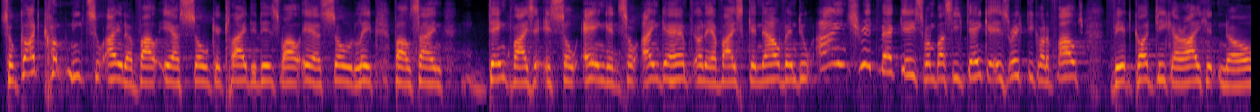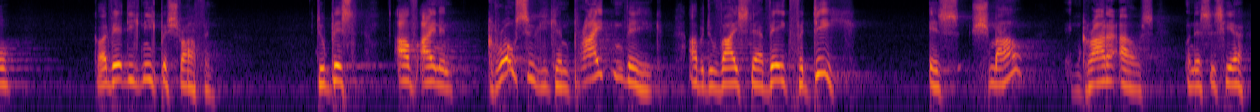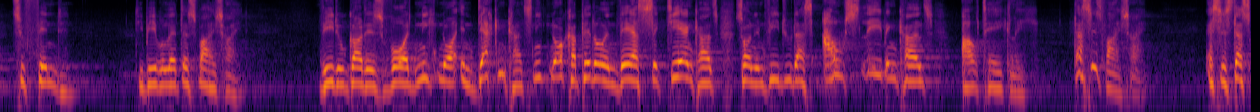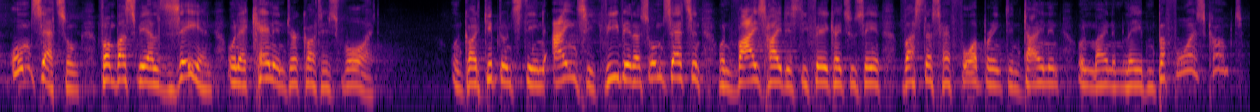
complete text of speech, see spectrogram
So Gott kommt nicht zu einer, weil er so gekleidet ist, weil er so lebt, weil sein Denkweise ist so eng und so eingehemmt und er weiß genau, wenn du einen Schritt weggehst von was ich denke, ist richtig oder falsch, wird Gott dich erreichen. No. Gott wird dich nicht bestrafen. Du bist auf einem großzügigen, breiten Weg, aber du weißt, der Weg für dich ist schmal geradeaus und es ist hier zu finden. Die Bibel nennt es Weisheit. Wie du Gottes Wort nicht nur entdecken kannst, nicht nur Kapitel und Vers zitieren kannst, sondern wie du das ausleben kannst alltäglich. Das ist Weisheit. Es ist das Umsetzung von was wir sehen und erkennen durch Gottes Wort. Und Gott gibt uns den Einzig, wie wir das umsetzen. Und Weisheit ist die Fähigkeit zu sehen, was das hervorbringt in deinem und meinem Leben, bevor es kommt.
